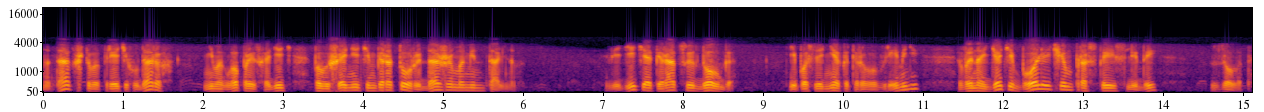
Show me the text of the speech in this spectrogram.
но так, чтобы при этих ударах не могло происходить повышение температуры, даже моментального. Ведите операцию долго, и после некоторого времени вы найдете более чем простые следы золота.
